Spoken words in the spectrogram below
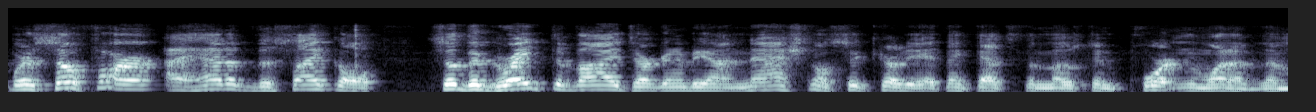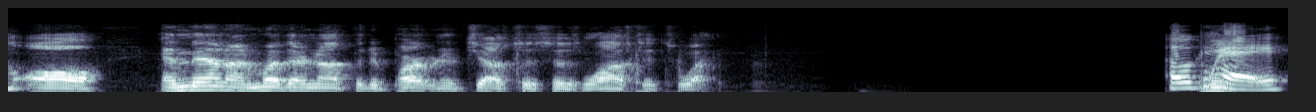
We're so far ahead of the cycle. So the great divides are going to be on national security. I think that's the most important one of them all. And then on whether or not the Department of Justice has lost its way. Okay. Wait,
